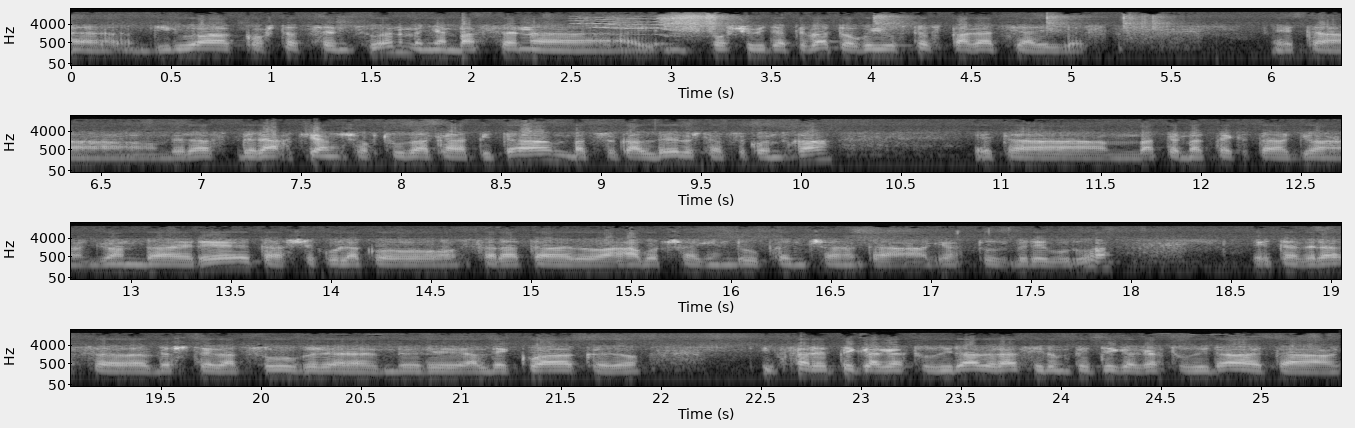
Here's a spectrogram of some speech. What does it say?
uh, dirua kostatzen zuen, baina bazen uh, posibilitate bat hori urtez pagatzea didez eta beraz, bera artean sortu da karapita, batzuk alde, beste batzuk kontra, eta baten batek eta joan, joan da ere, eta sekulako zarata edo ahabotsa egin du prentxan eta gertuz bere burua, eta beraz, beste batzu bere, bere aldekoak edo itzaretik agertu dira, beraz, irunpetik agertu dira, eta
